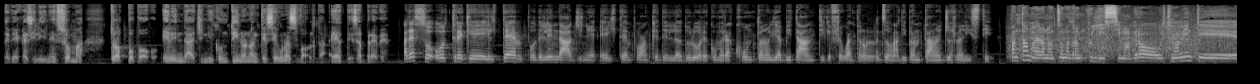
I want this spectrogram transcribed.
da via Casilina, insomma troppo poco e le indagini continuano anche se una svolta è attesa a breve. Adesso, oltre che il tempo delle indagini, è il tempo anche del dolore, come raccontano gli abitanti che frequentano la zona di Pantano e i giornalisti. Pantano era una zona tranquillissima, però ultimamente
